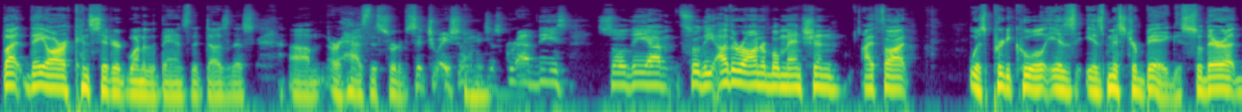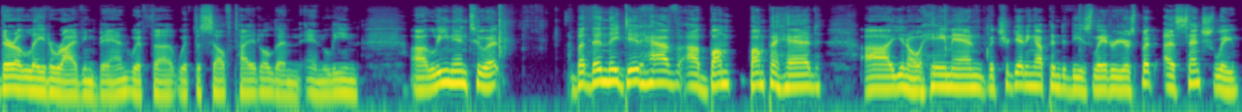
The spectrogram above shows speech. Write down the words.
but they are considered one of the bands that does this um, or has this sort of situation. Let me just grab these. So the um, so the other honorable mention I thought was pretty cool is is Mr. Big. So they're a, they're a late arriving band with uh, with the self titled and and lean uh, lean into it but then they did have a bump bump ahead uh you know hey man but you're getting up into these later years but essentially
